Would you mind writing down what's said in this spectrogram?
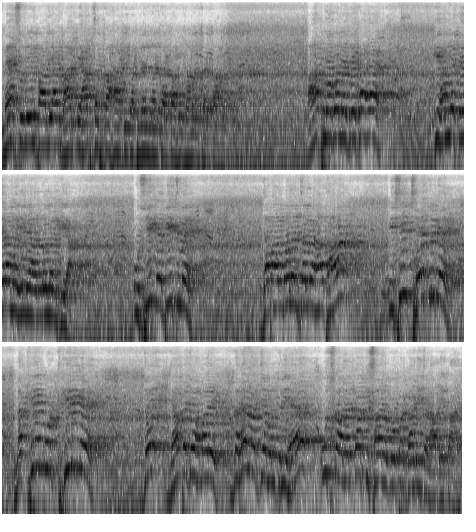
मैं सुनील बालियान भारतीय आप सबका हार्दिक अभिनंदन करता हूँ, नमन करता हूँ। आप लोगों ने देखा है कि हमने तेरह महीने आंदोलन किया। उसी के बीच में जब आंदोलन चल रहा था इसी क्षेत्र के, लखीमपुर खीरी के, जो यहाँ पे जो हमारे गृह राज्य मंत्री है, उसका लड़का किसानों के ऊपर गाड़ी चढ़ा देता है।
